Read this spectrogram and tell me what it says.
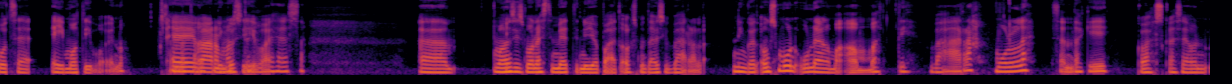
mutta se ei motivoinut. Ei sanotaan, varmasti. Niinku siinä vaiheessa. Öö, mä oon siis monesti miettinyt jopa, että onko mä täysin väärällä, niin että onko mun unelma-ammatti väärä mulle sen takia, koska se on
